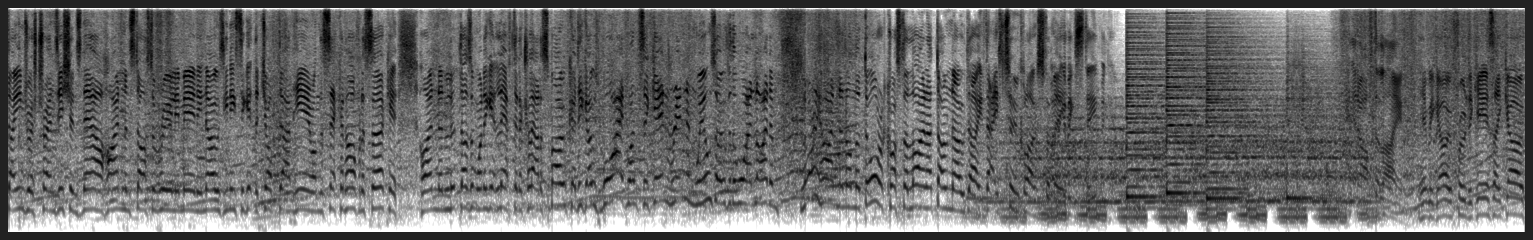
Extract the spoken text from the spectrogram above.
dangerous transitions now. Heinonen starts to reel him in. He knows he needs to get the job done here on the second half of the circuit. Heinonen doesn't want to get left in a cloud of smoke, and he goes wide once again. Rittman wheels over the white line, and Lauri Heinonen on the door across the line. I don't know, Dave. That is too close for Make me. a big statement we go, through the gears they go.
